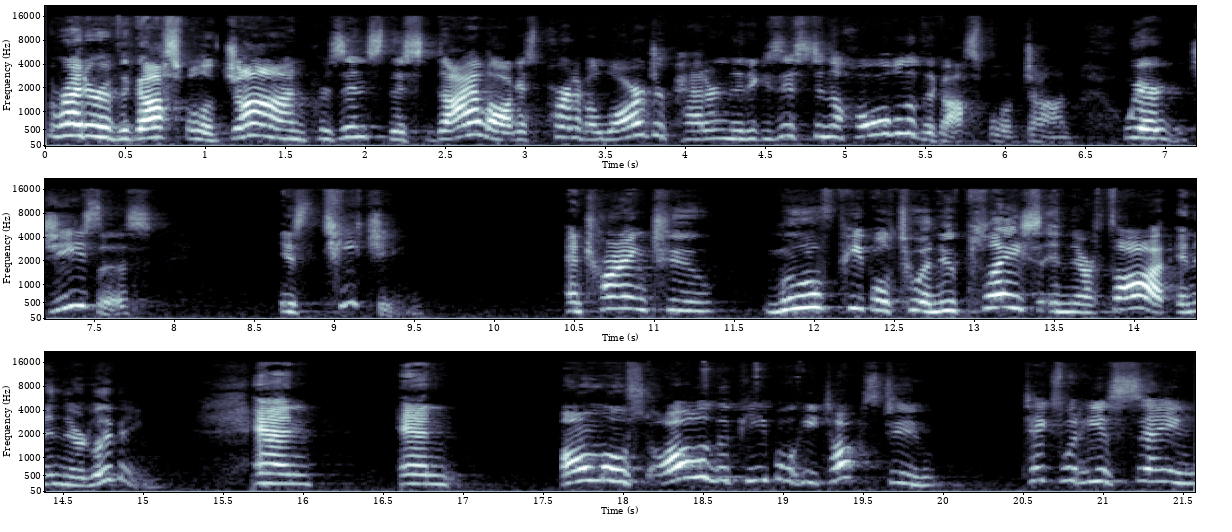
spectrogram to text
The writer of the Gospel of John presents this dialogue as part of a larger pattern that exists in the whole of the Gospel of John, where Jesus is teaching and trying to move people to a new place in their thought and in their living. And and almost all of the people he talks to takes what he is saying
